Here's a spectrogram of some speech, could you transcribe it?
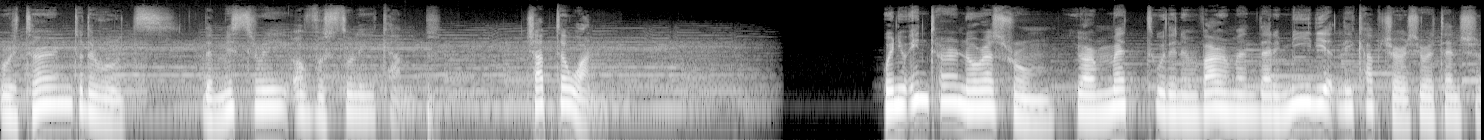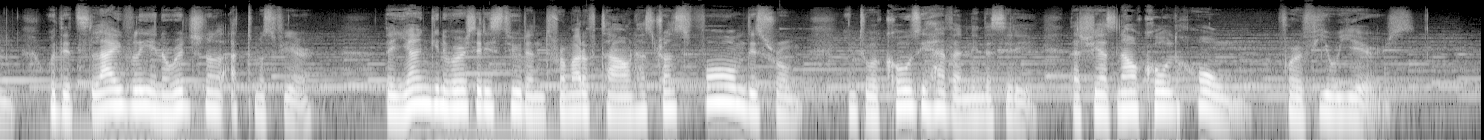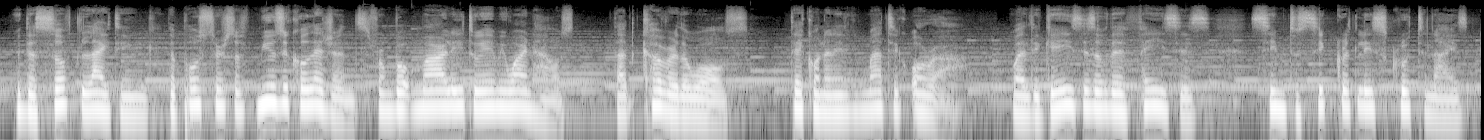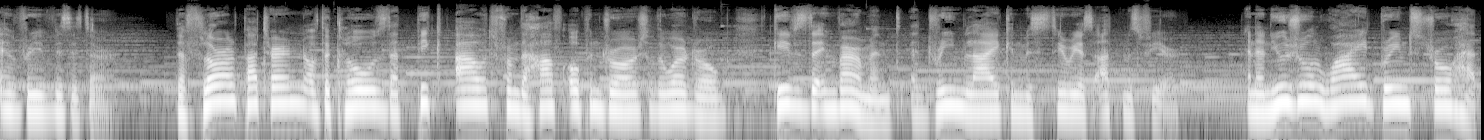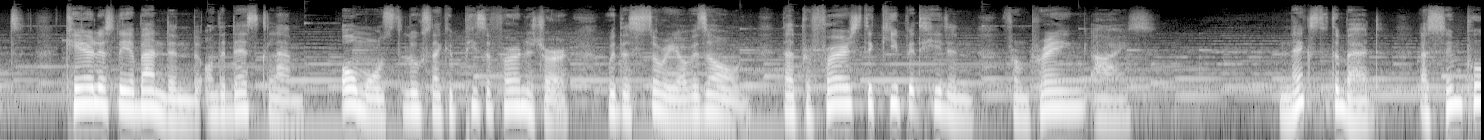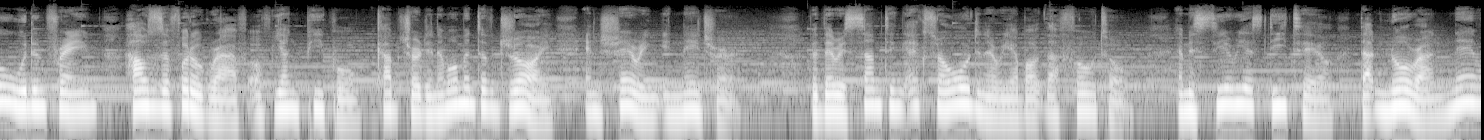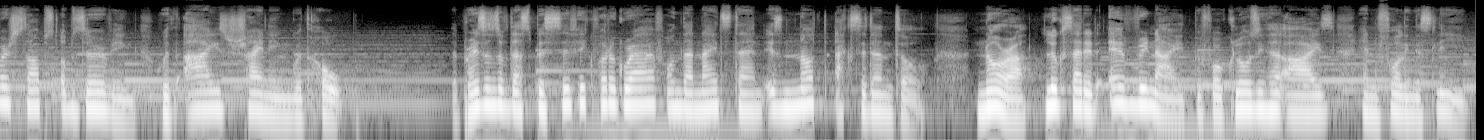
Return to the Roots The Mystery of Vustuli Camp. Chapter 1 When you enter Nora's room, you are met with an environment that immediately captures your attention with its lively and original atmosphere. The young university student from out of town has transformed this room into a cozy heaven in the city that she has now called home for a few years. With the soft lighting, the posters of musical legends from Bob Marley to Amy Winehouse that cover the walls take on an enigmatic aura, while the gazes of their faces seem to secretly scrutinize every visitor. The floral pattern of the clothes that peek out from the half open drawers of the wardrobe gives the environment a dreamlike and mysterious atmosphere. An unusual wide brimmed straw hat, carelessly abandoned on the desk lamp, almost looks like a piece of furniture with a story of its own that prefers to keep it hidden from praying eyes. Next to the bed, a simple wooden frame houses a photograph of young people captured in a moment of joy and sharing in nature. But there is something extraordinary about that photo, a mysterious detail that Nora never stops observing with eyes shining with hope. The presence of that specific photograph on that nightstand is not accidental. Nora looks at it every night before closing her eyes and falling asleep.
